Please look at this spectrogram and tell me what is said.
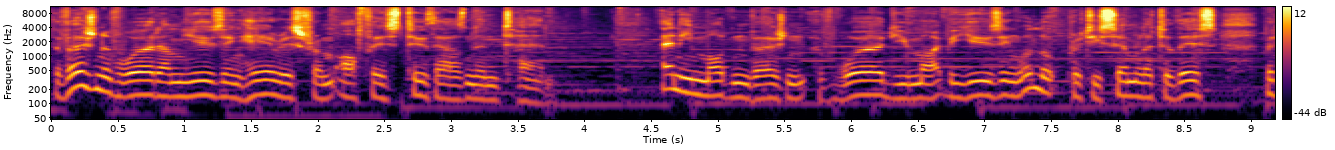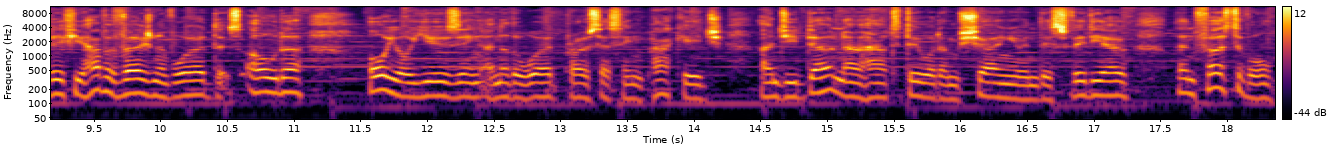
The version of Word I'm using here is from Office 2010. Any modern version of Word you might be using will look pretty similar to this, but if you have a version of Word that's older, or you're using another word processing package and you don't know how to do what I'm showing you in this video, then first of all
